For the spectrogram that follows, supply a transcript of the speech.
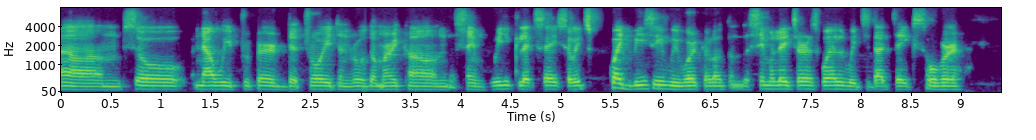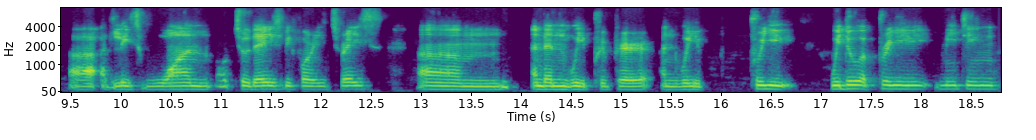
Um, so now we prepare Detroit and Road America on the same week, let's say. So it's quite busy. We work a lot on the simulator as well, which that takes over uh, at least one or two days before each race. Um, and then we prepare and we pre we do a pre-meeting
